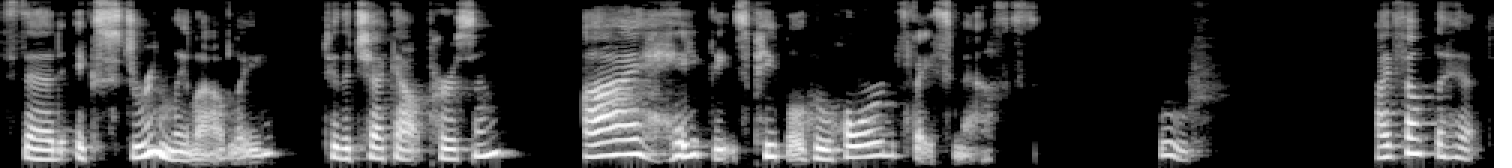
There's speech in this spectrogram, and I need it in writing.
said extremely loudly to the checkout person, I hate these people who hoard face masks. Oof. I felt the hit,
